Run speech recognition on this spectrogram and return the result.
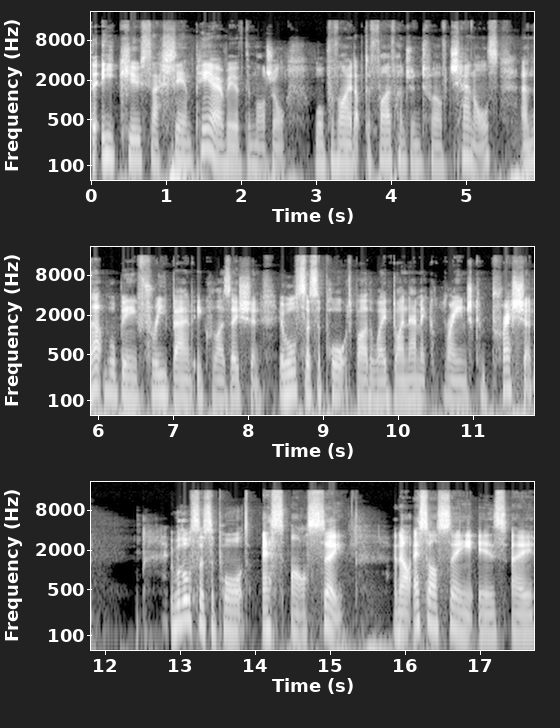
The EQ slash CMP area of the module will provide up to 512 channels, and that will be free band equalization. It will also support, by the way, dynamic range compression. It will also support SRC. And now SRC is a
